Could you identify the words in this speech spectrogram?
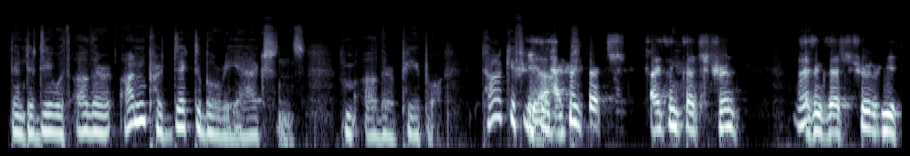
than to deal with other unpredictable reactions from other people. Talk if you Yeah. I think that's I think that's true. I think that's true. You,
